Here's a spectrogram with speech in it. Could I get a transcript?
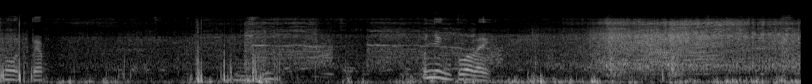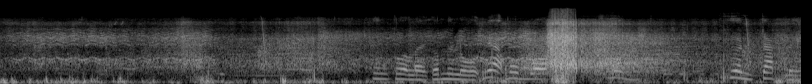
โหลดแบบมันยิงตัวอะไร เพื่อนตัวอะไรก็ไม่รู้ เนี่ยผมบอกเพื่อนเพื่อนจัดเลย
